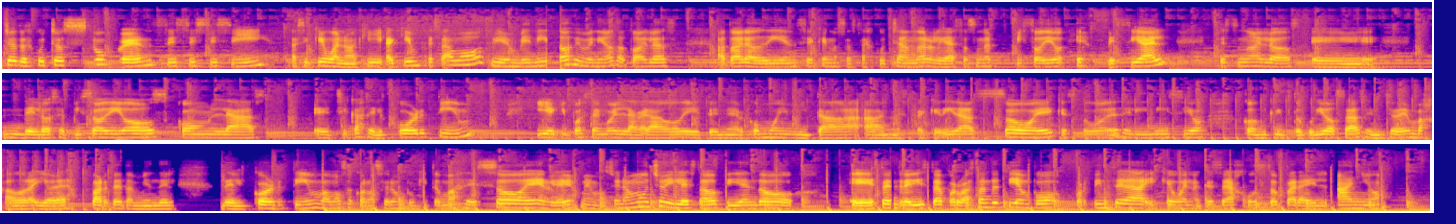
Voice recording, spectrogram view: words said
te escucho súper. Sí, sí, sí, sí. Así que bueno, aquí, aquí empezamos. Bienvenidos, bienvenidos a todas las, a toda la audiencia que nos está escuchando. En realidad, este es un episodio especial. Es uno de los eh, de los episodios con las eh, chicas del core team. Y aquí pues tengo el agrado de tener como invitada a nuestra querida Zoe, que estuvo desde el inicio con Cripto Curiosas, inició de embajadora y ahora es parte también del, del core team. Vamos a conocer un poquito más de Zoe. me emociona mucho y le he estado pidiendo eh, esta entrevista por bastante tiempo. Por fin se da y qué bueno que sea justo para el año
